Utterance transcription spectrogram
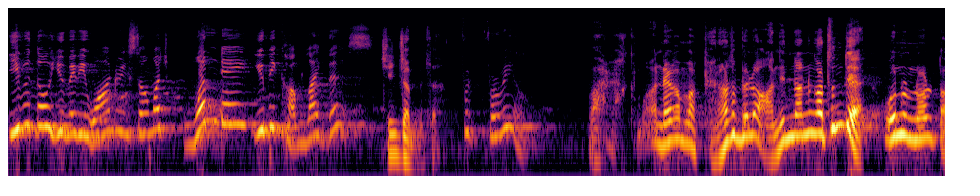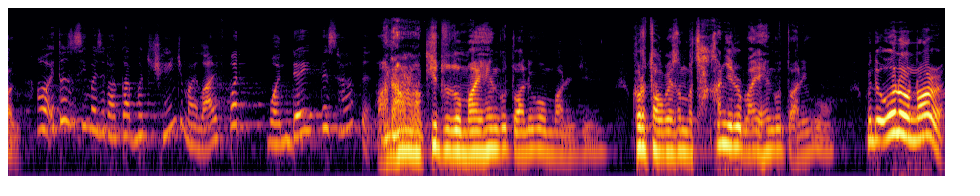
Even though you may be wandering so much, one day you become like this. 진짜입니다. For, for real. 막, 막 내가 막 변화도 별로 안 일어나는 것 같은데 어느 날 딱. Oh, it doesn't seem as if I've got much change in my life, but one day this happens. 아, 나는 막 기도도 많이 한 것도 아니고 말이지. 그렇다고 해서 뭐 착한 일을 많이 한 것도 아니고. 근데 어느 날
